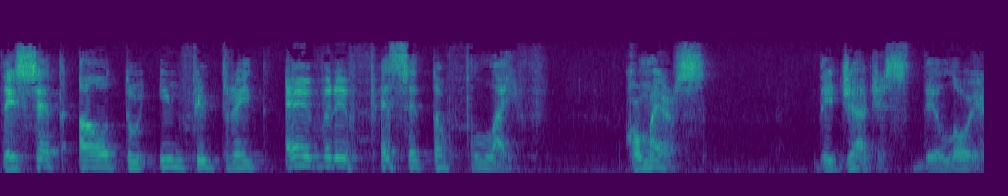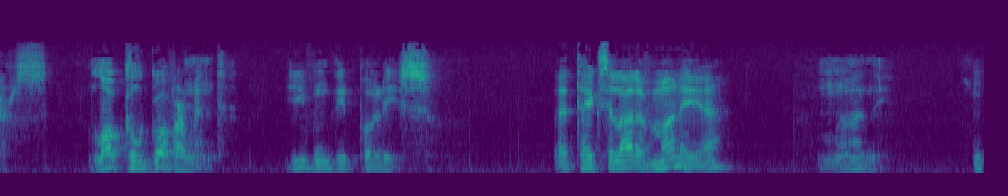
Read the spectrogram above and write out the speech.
they set out to infiltrate every facet of life commerce, the judges, the lawyers, local government, even the police. That takes a lot of money, huh? Money.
